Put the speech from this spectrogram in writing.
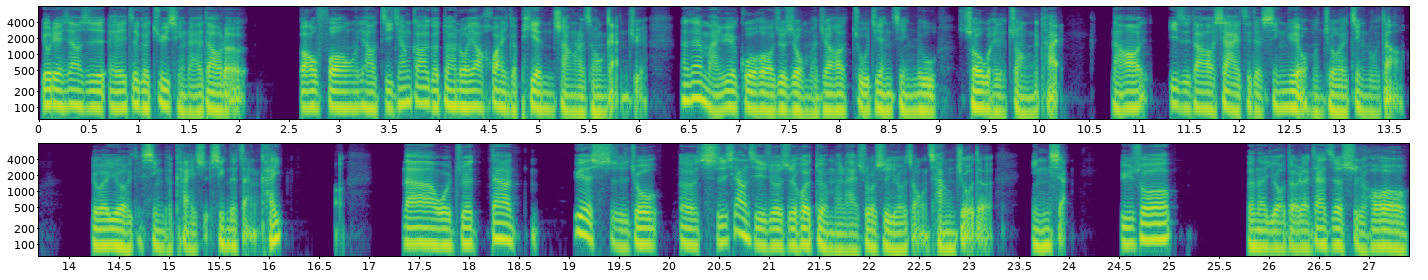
有点像是，哎，这个剧情来到了。高峰要即将告一个段落，要换一个篇章了，这种感觉。那在满月过后，就是我们就要逐渐进入收尾的状态，然后一直到下一次的新月，我们就会进入到，就会又有一个新的开始，新的展开。那我觉得，那月食就呃石像，其实就是会对我们来说是有一种长久的影响。比如说，可能有的人在这时候，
